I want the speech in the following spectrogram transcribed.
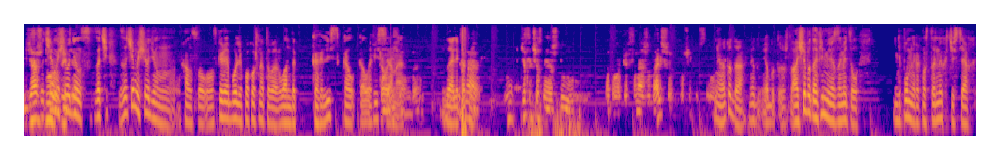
я жду Зачем еще развития. один... с- Зачем, зачем еще один Хан Соло? Он скорее более похож на этого Ланда Карлис, Кал, Калрисиана. Калрисиан, да. Да, или Не как знаю. он? Ну, если честно, я жду этого персонажа дальше. Очень хочется его. Не, это да, я, я бы тоже ждал. А еще в этом фильме я заметил, не помню, как в остальных частях,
